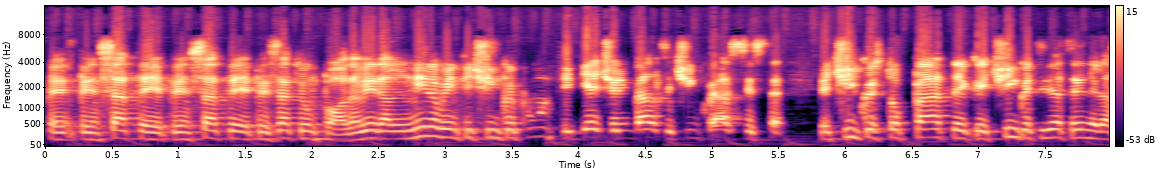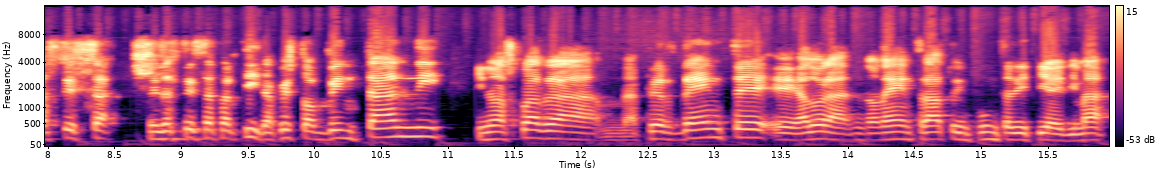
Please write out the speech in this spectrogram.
Pensate, pensate, pensate, un po', ad avere almeno 25 punti, 10 rimbalzi, 5 assist e 5 stoppate e 5 tiri da 3 nella stessa, nella stessa partita. Questo a 20 anni in una squadra perdente e allora non è entrato in punta dei piedi, ma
